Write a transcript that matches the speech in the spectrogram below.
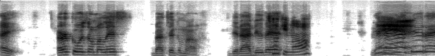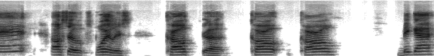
Hey, Urkel was on my list, but I took him off. Did I do that? Took him off. Did I do that? Also, spoilers. Carl, uh, Carl, Carl, big guy.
